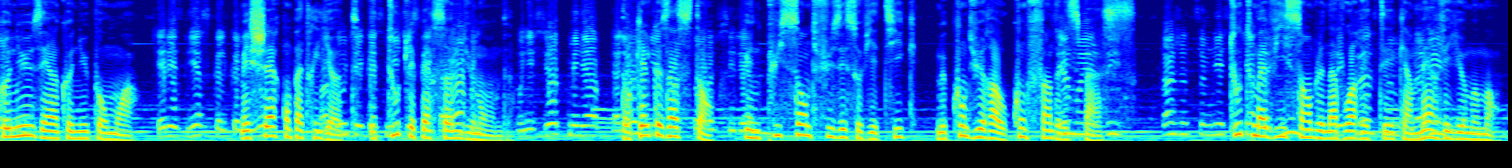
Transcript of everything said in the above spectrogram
connus et inconnus pour moi, mes chers compatriotes et toutes les personnes du monde, dans quelques instants, une puissante fusée soviétique me conduira aux confins de l'espace. Toute ma vie semble n'avoir été qu'un merveilleux moment.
